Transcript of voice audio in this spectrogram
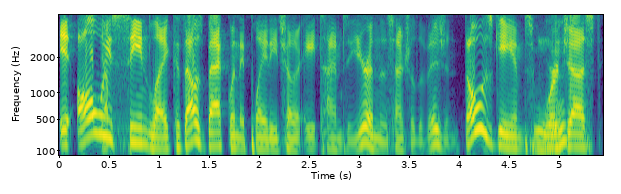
it always seemed like because that was back when they played each other eight times a year in the Central Division. Those games were mm-hmm. just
